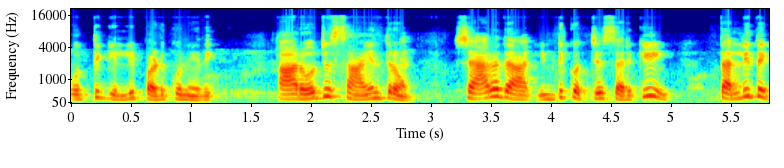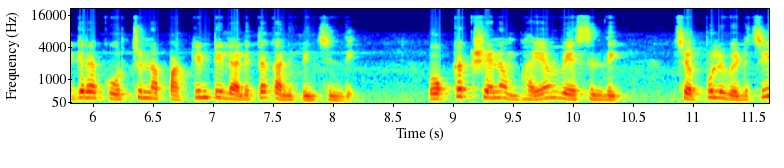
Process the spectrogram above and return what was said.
ఒత్తిగిల్లి పడుకునేది. ఆ రోజు సాయంత్రం శారద ఇంటికొచ్చేసరికి తల్లి దగ్గర కూర్చున్న పక్కింటి లలిత కనిపించింది. ఒక్క క్షణం భయం వేసింది. చెప్పులు విడిచి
